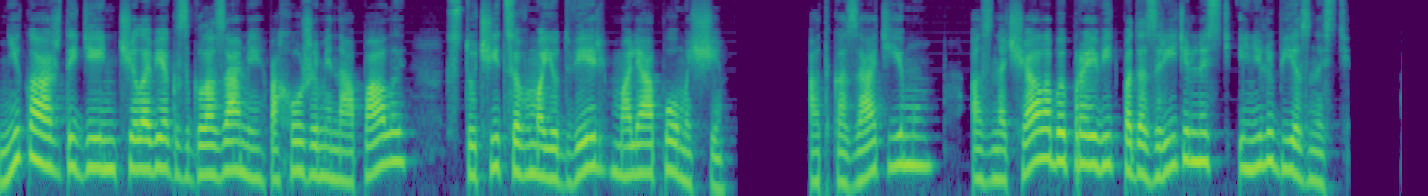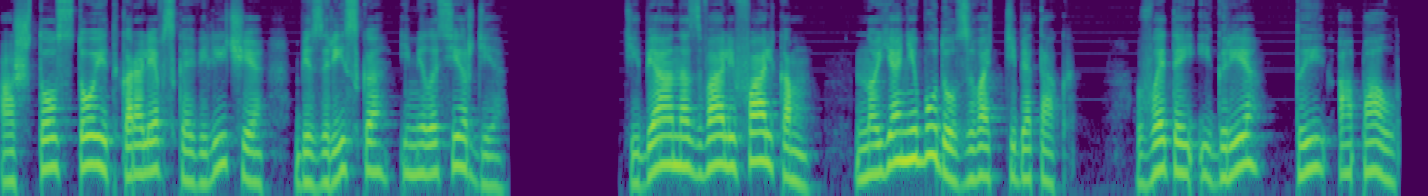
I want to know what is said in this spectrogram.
«Не каждый день человек с глазами, похожими на опалы, стучится в мою дверь, моля о помощи. Отказать ему означало бы проявить подозрительность и нелюбезность, а что стоит королевское величие без риска и милосердия? Тебя назвали Фальком, но я не буду звать тебя так. В этой игре ты опал.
